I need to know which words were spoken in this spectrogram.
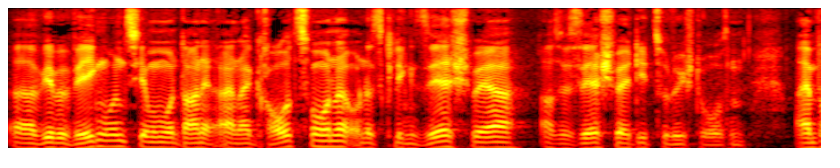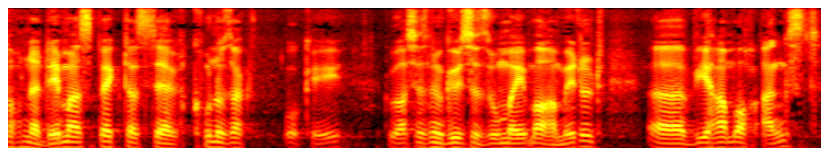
Äh, wir bewegen uns hier momentan in einer Grauzone und es klingt sehr schwer, also sehr schwer, die zu durchstoßen. Einfach unter dem Aspekt, dass der Kunde sagt, okay, du hast jetzt eine gewisse Summe eben auch ermittelt. Äh, wir haben auch Angst,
